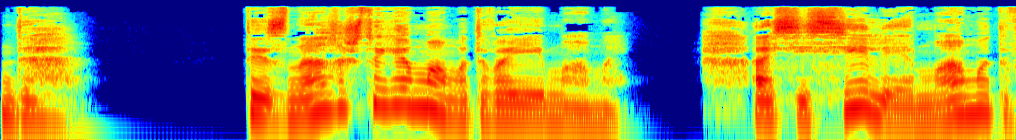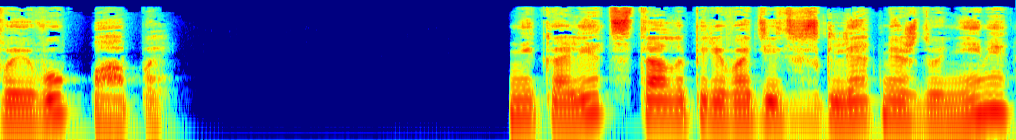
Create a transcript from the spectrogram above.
«Да, ты знала, что я мама твоей мамы, а Сесилия — мама твоего папы». Николет стала переводить взгляд между ними,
